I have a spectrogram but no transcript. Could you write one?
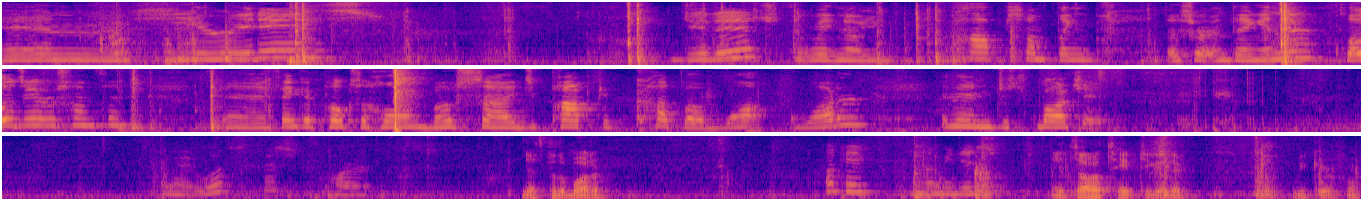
And here it is. Do this. Wait, no, you pop something, a certain thing in there, close it or something. And I think it pokes a hole on both sides. You pop your cup of wa- water, and then just watch it. Wait, what's this part? That's for the water. Okay, let me just. It's all taped together. Be careful.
